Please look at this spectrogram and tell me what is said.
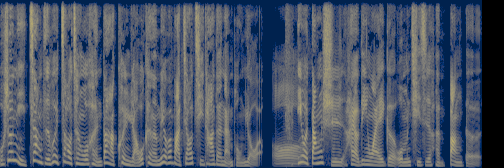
我说你这样子会造成我很大困扰，我可能没有办法交其他的男朋友啊。哦，因为当时还有另外一个我们其实很棒的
